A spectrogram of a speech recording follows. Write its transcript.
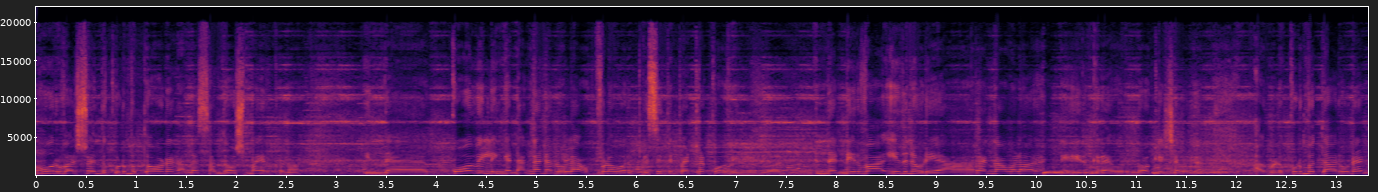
நூறு வருஷம் இந்த குடும்பத்தோடு நல்லா சந்தோஷமாக இருக்கணும். இந்த கோவில் இங்கே நங்கநல்லூரில் அவ்வளோ ஒரு பிரசித்தி பெற்ற கோவில். இந்த நிர்வா இதனுடைய அரங்காவலர் இருக்கிற ஒரு லோகேஷ் அவர்கள் அவர்களோட குடும்பத்தாருடன்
